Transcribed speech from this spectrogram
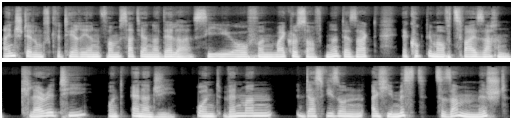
Einstellungskriterien vom Satya Nadella, CEO von Microsoft, ne, der sagt, er guckt immer auf zwei Sachen. Clarity und Energy. Und wenn man das wie so ein Alchemist zusammenmischt,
